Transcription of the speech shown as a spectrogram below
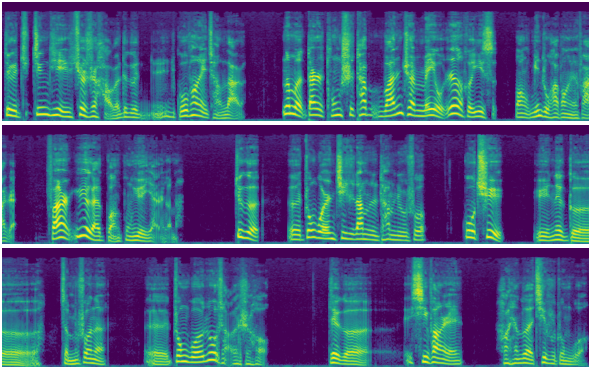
这个经济确实好了，这个国防也强大了。那么，但是同时，它完全没有任何意思往民主化方向发展，反而越来管控越严了嘛。这个呃，中国人其实他们他们就是说，过去与那个怎么说呢？呃，中国弱小的时候，这个西方人好像都在欺负中国。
